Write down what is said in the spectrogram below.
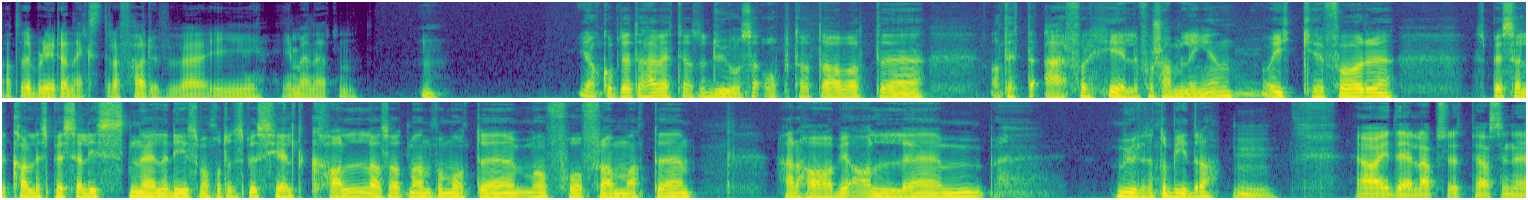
at det blir en ekstra farve i, i menigheten. Mm. Jakob, dette her vet jeg at du også er opptatt av at, uh, at dette er for hele forsamlingen, og ikke for uh, spesial, kall det spesialisten eller de som har fått et spesielt kall. Altså at man på en måte må få fram at uh, her har vi alle muligheten til å bidra. Mm. Ja, jeg deler absolutt Per sine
